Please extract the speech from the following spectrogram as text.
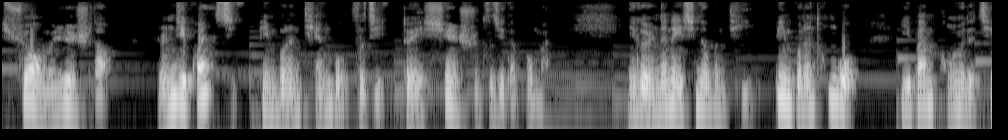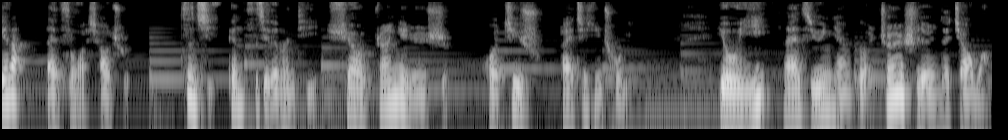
需要我们认识到，人际关系并不能填补自己对现实自己的不满。一个人的内心的问题，并不能通过一般朋友的接纳来自我消除。自己跟自己的问题，需要专业人士或技术来进行处理。友谊来自于两个真实的人的交往，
